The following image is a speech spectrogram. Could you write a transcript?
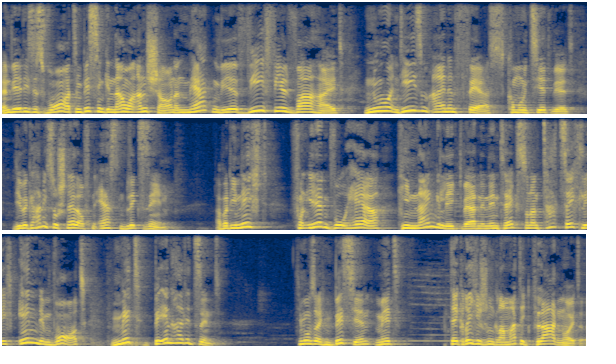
Wenn wir dieses Wort ein bisschen genauer anschauen, dann merken wir, wie viel Wahrheit nur in diesem einen Vers kommuniziert wird, die wir gar nicht so schnell auf den ersten Blick sehen, aber die nicht von irgendwoher hineingelegt werden in den Text, sondern tatsächlich in dem Wort mit beinhaltet sind. Ich muss euch ein bisschen mit der griechischen Grammatik plagen heute.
